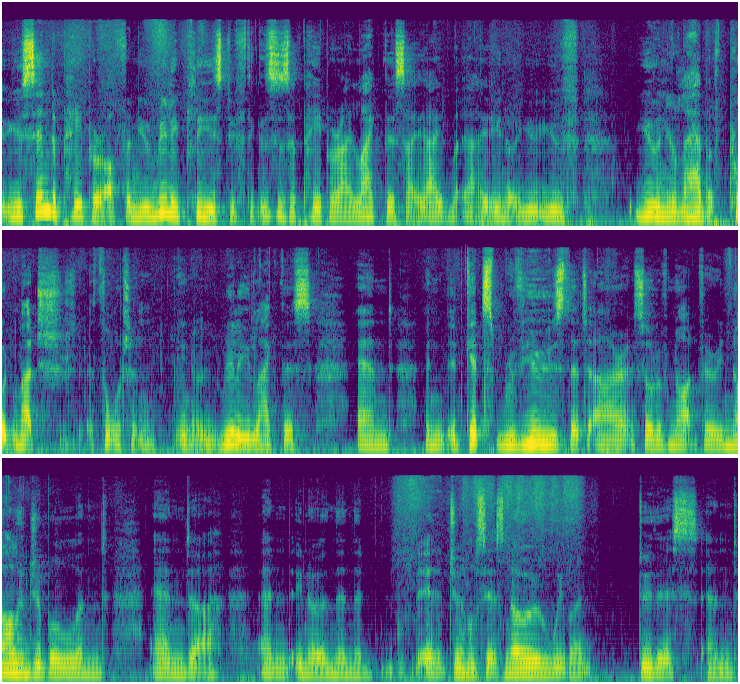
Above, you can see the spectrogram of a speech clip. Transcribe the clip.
you send a paper off and you're really pleased. You think this is a paper I like. This I, I, I you know you, you've you and your lab have put much thought and you know really like this, and and it gets reviews that are sort of not very knowledgeable and and uh, and you know and then the journal says no, we won't do this and.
